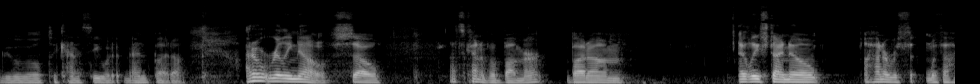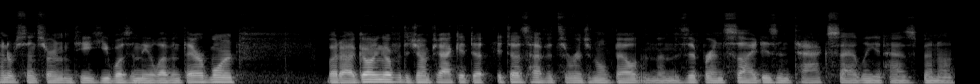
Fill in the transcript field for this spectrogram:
Google to kind of see what it meant, but uh, I don't really know, so that's kind of a bummer, but um, at least I know 100% with 100% certainty he was in the 11th Airborne. But uh, going over the jump jacket, it does have its original belt, and then the zipper inside is intact. Sadly, it has been a...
